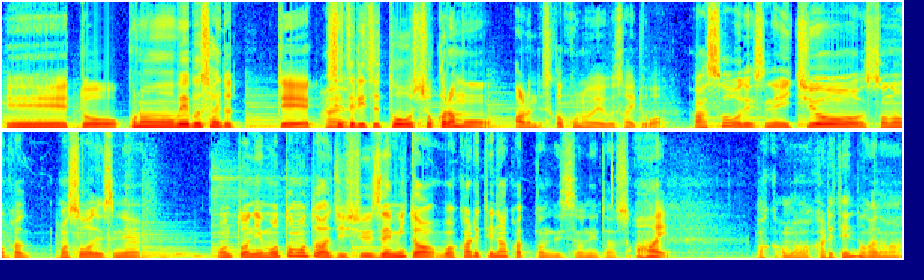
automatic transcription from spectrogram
えっ、とこのウェブサイトってはい。設立当初からもうあるんですか、このウェブサイトは。あそうですね。一応そのかまあそうですね。本当にもともとは自習ゼミとは分かれてなかったんですよね確か。はい。まあ、分かれてんのかな。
